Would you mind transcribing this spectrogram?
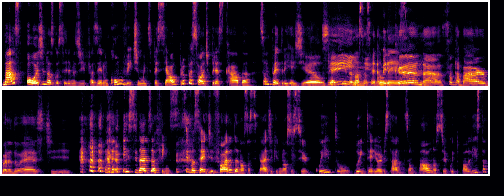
Mas hoje nós gostaríamos de fazer um convite muito especial para o pessoal de Piracicaba, São Pedro e região, Sim, que é aqui da nossa redondezas. Americana, Santa Bárbara do Oeste. e cidades afins. Se você é de fora da nossa cidade, aqui do nosso circuito do interior do estado de São Paulo, nosso circuito paulista,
